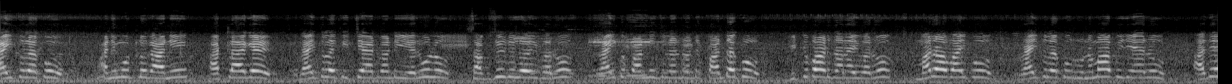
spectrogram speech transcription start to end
రైతులకు పనిముట్లు కానీ అట్లాగే రైతులకు ఇచ్చేటువంటి ఎరువులు సబ్సిడీలో ఇవ్వరు రైతు పండించినటువంటి పంటకు గిట్టుబాటు ధర ఇవ్వరు మరోవైపు రైతులకు రుణమాఫీ చేయరు. అదే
